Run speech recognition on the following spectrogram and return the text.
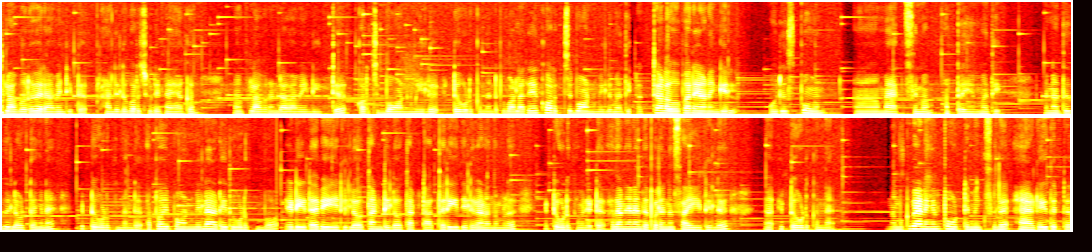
ഫ്ലവർ വരാൻ വേണ്ടിയിട്ട് പ്ലാന്റിൽ കുറച്ചുകൂടി വേഗം ഫ്ലവർ ഉണ്ടാവാൻ വേണ്ടിയിട്ട് കുറച്ച് ബോൺ മീൽ ഇട്ട് കൊടുക്കുന്നുണ്ട്. അപ്പോൾ വളരെ കുറച്ച് ബോൺ മീൽ മതി. കറക്റ്റ് അളവ് പറയുകയാണെങ്കിൽ ഒരു സ്പൂൺ മാക്സിമം അത്രയും മതി. ഞാൻ അത് ഇതിലോട്ട് ഇങ്ങനെ ഇട്ട് കൊടുക്കുന്നുണ്ട്. അപ്പോൾ ഈ ബോൺ മീൽ ആഡ് ചെയ്ത് കൊടുക്കുമ്പോൾ ചെടിയുടെ വേരിലോ തണ്ടിലോ തട്ടാത്ത രീതിയിൽ വേണം നമ്മൾ ഇട്ട് കൊടുക്കാൻ വേണ്ടിയിട്ട്. അതാണ് ഞാൻ ഇതേപോലെ തന്നെ സൈഡിൽ ഇട്ട് കൊടുക്കുന്നത് നമുക്ക് വേണമെങ്കിൽ പോട്ടി മിക്സിൽ ആഡ് ചെയ്തിട്ട്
